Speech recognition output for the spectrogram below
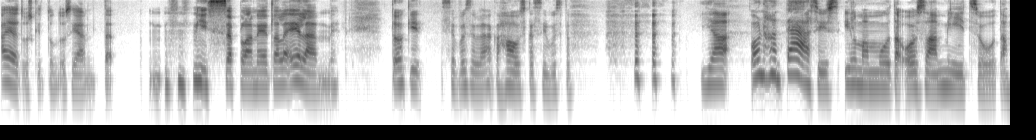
ajatuskin tuntuu ihan, että missä planeetalla elämme. Toki se voisi olla aika hauska sivusta. ja onhan tämä siis ilman muuta osa miitsuuta.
